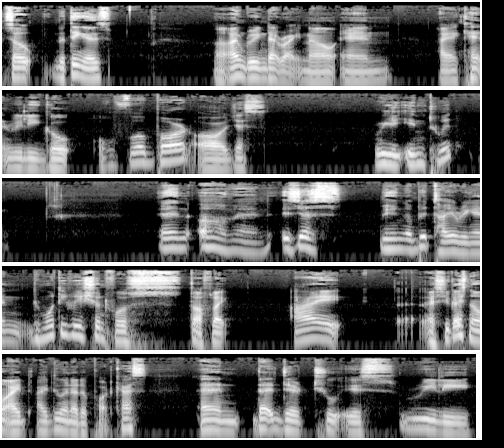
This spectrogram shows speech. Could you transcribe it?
So the thing is, uh, I'm doing that right now, and I can't really go overboard or just really into it. And oh man, it's just been a bit tiring, and the motivation for stuff like I, as you guys know, I I do another podcast, and that there too is really,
